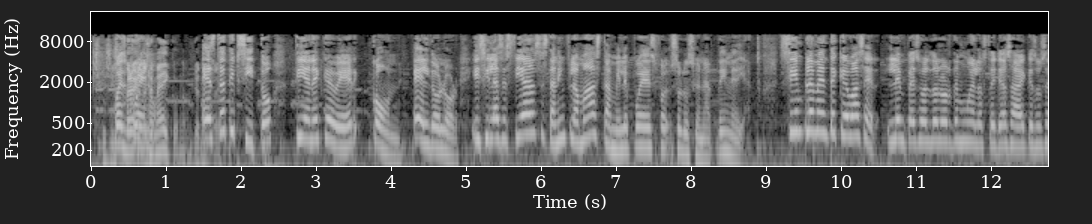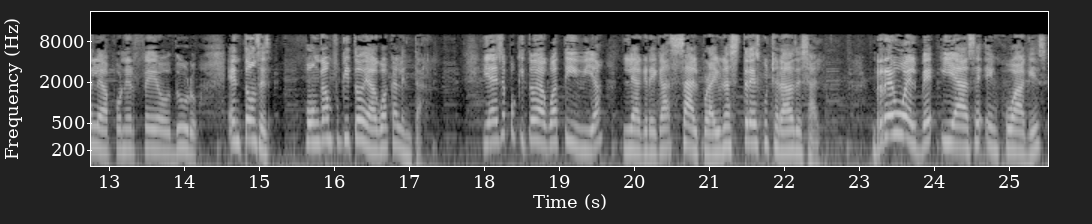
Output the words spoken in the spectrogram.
Sí, sí, pues pero yo no bueno, soy médico, ¿no? Yo no este soy. tipcito tiene que ver con el dolor. Y si las encías están inflamadas, también le puedes solucionar de inmediato. Simplemente, ¿qué va a hacer? Le empezó el dolor de muela, usted ya sabe que eso se le va a poner feo, duro. Entonces, ponga un poquito de agua a calentar. Y a ese poquito de agua tibia le agrega sal, por ahí unas tres cucharadas de sal. Revuelve y hace enjuagues,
